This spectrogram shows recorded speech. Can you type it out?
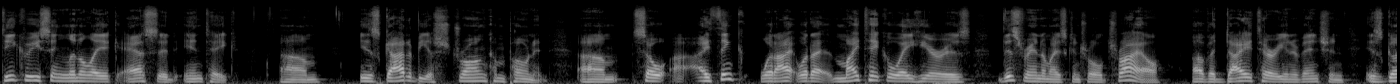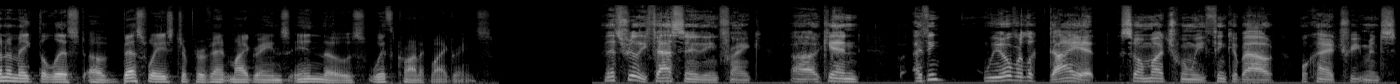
Decreasing linoleic acid intake um, is got to be a strong component. Um, so I think what I what I my takeaway here is this randomized controlled trial of a dietary intervention is going to make the list of best ways to prevent migraines in those with chronic migraines. That's really fascinating, Frank. Uh, again, I think we overlook diet so much when we think about what kind of treatments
